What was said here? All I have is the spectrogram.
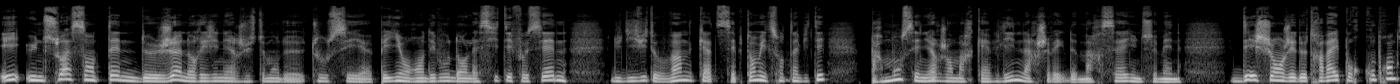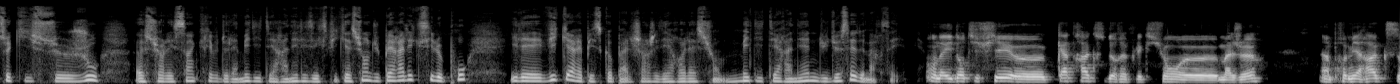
et une soixantaine de jeunes originaires justement de tous ces euh, pays ont rendez-vous dans la cité phocéenne du 18 au 24 septembre. Ils sont invités par Monseigneur Jean-Marc Aveline, l'archevêque de Marseille, une semaine d'échange et de travail pour comprendre ce qui se joue euh, sur les cinq rives de la Méditerranée. Les explications du père Alexis Leproux. Il est vicaire épiscopal chargé des relations méditerranéennes du diocèse de Marseille. On a identifié euh, quatre axes de réflexion majeurs. Un premier axe,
